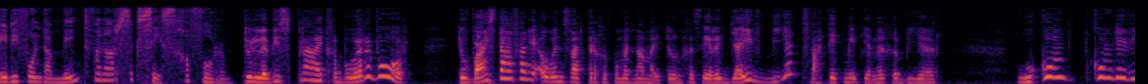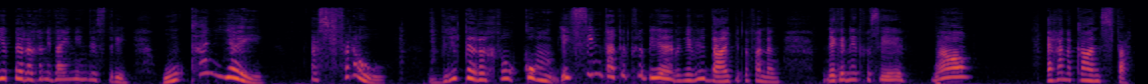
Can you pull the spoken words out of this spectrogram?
het die fondament van haar sukses gevorm. Toe Libby's Pride gebore word, toe was daar van die ouens wat teruggekom het na my toe en gesê het jy weet wat het met julle gebeur. Hoekom kom jy weer terug in die wynindustrie? Hoe kan jy as vrou weer terug wil kom? Jy sien wat het gebeur, jy weet daai tipe van ding. En ek het net gesê, "Wel, ek gaan 'n kans vat.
